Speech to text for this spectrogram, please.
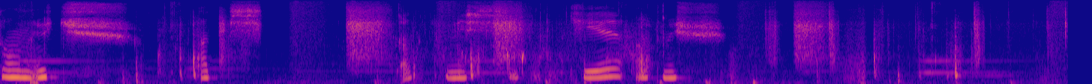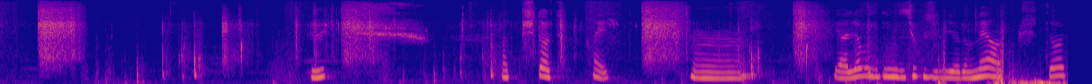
son 3 60 62 60 3 64 hayır. Hmm. ya lava gidince çok üzülüyorum ve 64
